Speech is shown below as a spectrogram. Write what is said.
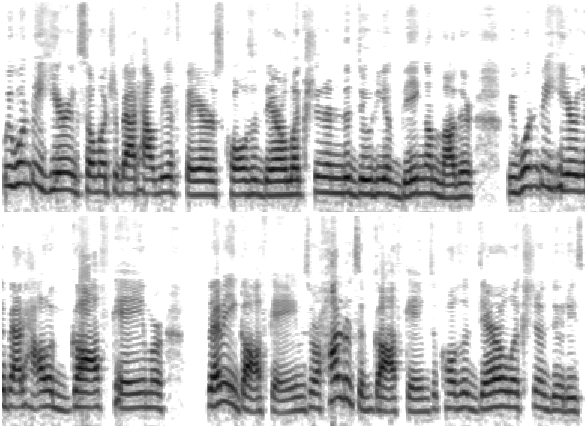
we wouldn't be hearing so much about how the affairs calls a dereliction and the duty of being a mother. We wouldn't be hearing about how a golf game or many golf games or hundreds of golf games. It calls a dereliction of duties.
